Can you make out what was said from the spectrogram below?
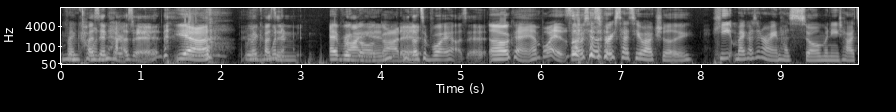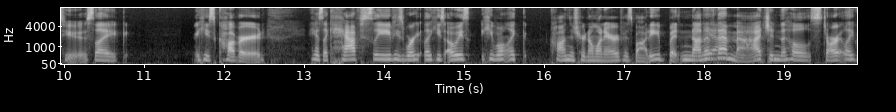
My cousin has it. Yeah. My When cousin Every Ryan, girl got it. That's a boy has it. Oh, okay, and boys. that was his first tattoo actually. He my cousin Ryan has so many tattoos. Like he's covered. He has like half sleeve. He's working like he's always he won't like concentrate on one area of his body, but none of them match and he'll start like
